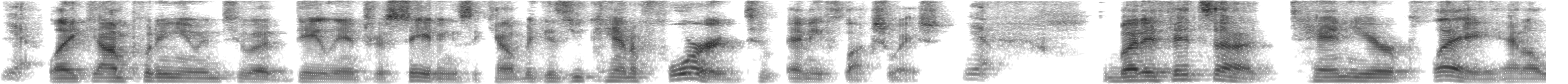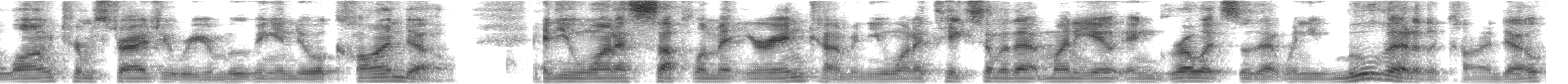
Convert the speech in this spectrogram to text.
Yeah. Like I'm putting you into a daily interest savings account because you can't afford to any fluctuation. Yeah. But if it's a 10 year play and a long term strategy where you're moving into a condo and you want to supplement your income and you want to take some of that money out and grow it so that when you move out of the condo,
